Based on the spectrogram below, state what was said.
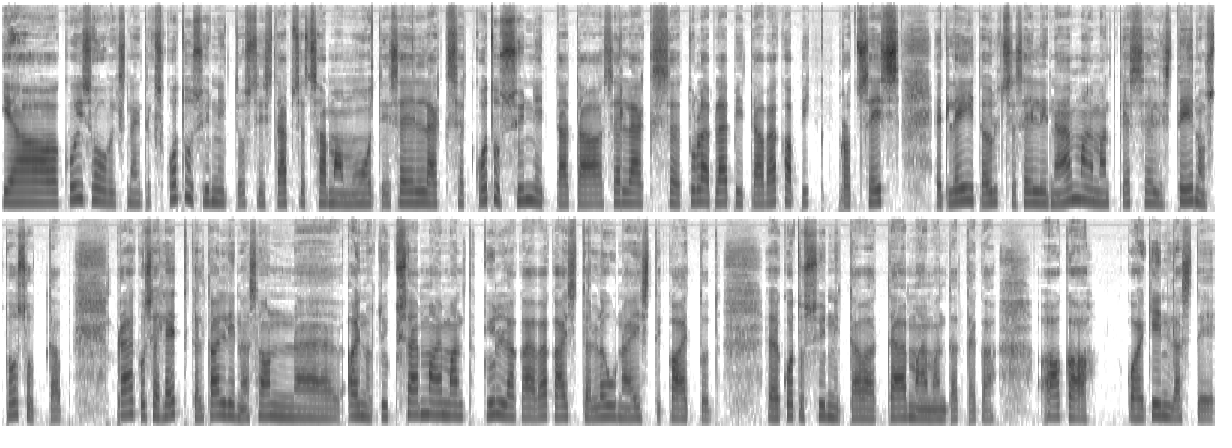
ja kui sooviks näiteks kodusünnitust, siis täpselt samamoodi selleks, et kodus sünnitada, selleks tuleb läbida väga pikk protsess, et leida üldse selline ämmaemand, kes sellist teenust osutab. praegusel hetkel Tallinnas on äh, ainult üks ämmaemand, küll aga väga hästi on Lõuna-Eesti kaetud eh, kodus sünnitavate ämmaemandatega, aga kohe kindlasti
